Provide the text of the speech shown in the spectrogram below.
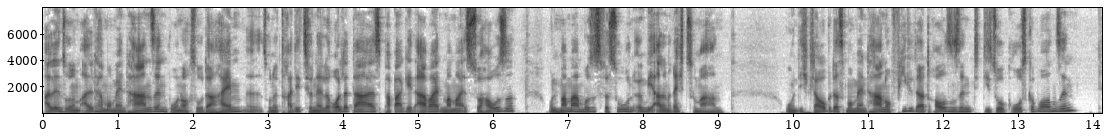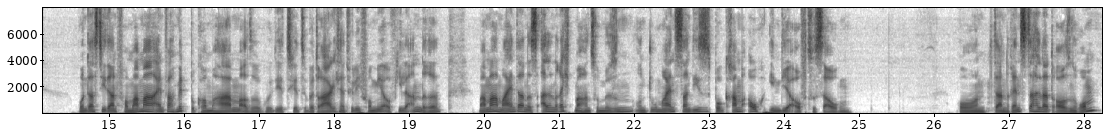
alle in so einem Alter momentan sind, wo noch so daheim äh, so eine traditionelle Rolle da ist. Papa geht arbeiten, Mama ist zu Hause und Mama muss es versuchen, irgendwie allen recht zu machen. Und ich glaube, dass momentan noch viele da draußen sind, die so groß geworden sind und dass die dann von Mama einfach mitbekommen haben. Also gut, jetzt, jetzt übertrage ich natürlich von mir auf viele andere. Mama meint dann, es allen recht machen zu müssen und du meinst dann, dieses Programm auch in dir aufzusaugen. Und dann rennst du halt da draußen rum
